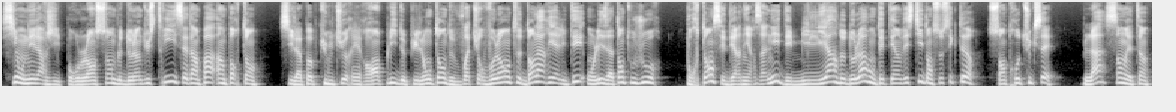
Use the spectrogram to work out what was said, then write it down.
Si on élargit pour l'ensemble de l'industrie, c'est un pas important. Si la pop culture est remplie depuis longtemps de voitures volantes, dans la réalité, on les attend toujours. Pourtant, ces dernières années, des milliards de dollars ont été investis dans ce secteur, sans trop de succès. Là, c'en est un.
